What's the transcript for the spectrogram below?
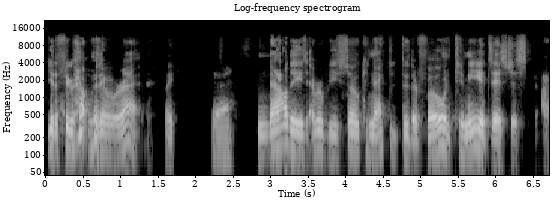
You had to figure out where they were at. Like yeah nowadays, everybody's so connected through their phone. To me, it's, it's just, I-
